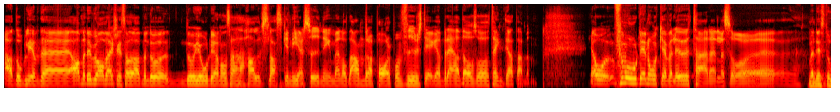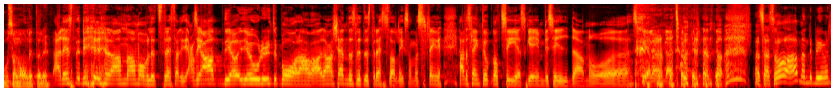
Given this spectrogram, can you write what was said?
Ja, då blev det... Ja, men det var verkligen så. Ja, men då, då gjorde jag någon så här halvslaskig nersyning med något andra par på en fyrstegad bräda och så tänkte jag att ja, men, ja, förmodligen åker jag väl ut här eller så. eh, Men det stod som vanligt, eller? Ja, det, det, han, han var väl lite stressad. Alltså, jag, hade, jag, jag gjorde det inte bara. Han, han kändes lite stressad. Liksom. Men så slängde, jag hade slängt upp något CS-game vid sidan och uh, spelade den där turen. Och, men sen så, ja, men det blev väl,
